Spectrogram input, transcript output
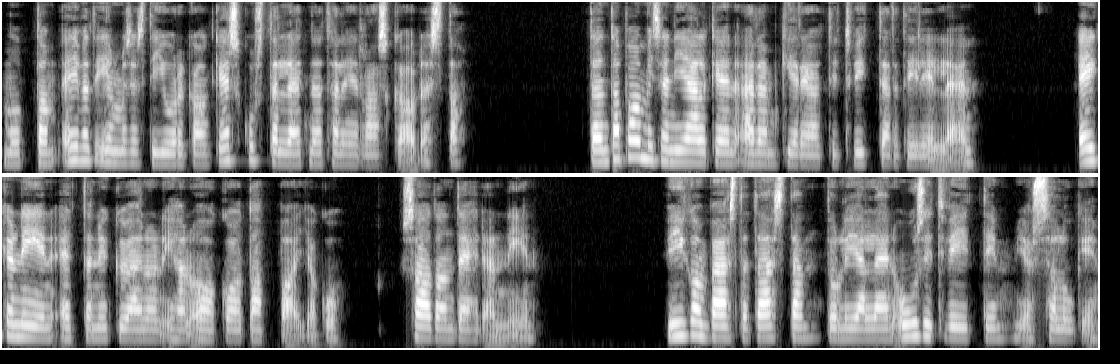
mutta eivät ilmeisesti juurikaan keskustelleet Natalin raskaudesta. Tämän tapaamisen jälkeen Adam kirjoitti Twitter-tililleen. Eikö niin, että nykyään on ihan ok tappaa joku? Saatan tehdä niin. Viikon päästä tästä tuli jälleen uusi twiitti, jossa luki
